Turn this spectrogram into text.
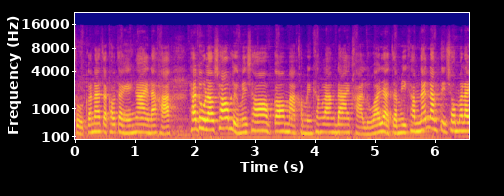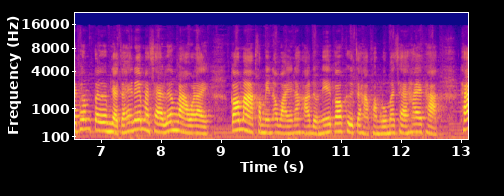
สูตรก็น่าจะเข้าใจง่าย ๆนะคะ ถ้าดูแล้วชอบหรือไม่ชอบก็มาคอมเมนต์ข้างล่างได้ค่ะ หรือว่าอยากจะมีคำแนะนำติชมอะไรเพิ่มเติม อยากจะให้เน่มาแชร์เรื่องราวอะไร ก็มาคอมเมนต์เอาไว้นะคะ เดี๋ยวเน่ก็คือจะหาความรู้มาแชร์ให้ค่ะ ถ้า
